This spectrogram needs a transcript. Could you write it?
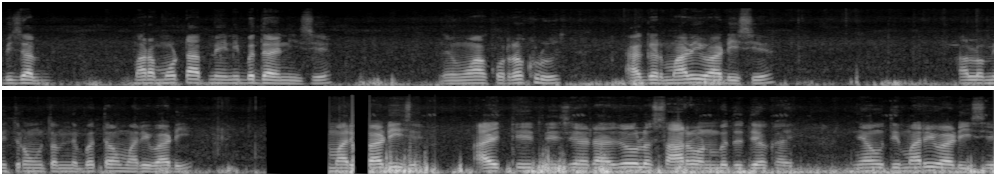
બીજા મારા મોટા આપને એની બધાની છે. ને હું આખો રખડું આગળ મારી વાડી છે. હાલો મિત્રો, હું તમને બતાવું મારી વાડી. મારી વાડી છે. અહીંથી તે છેડા જો ઓલો સારો ને બધું દેખાય. ત્યાં સુધી મારી વાડી છે.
